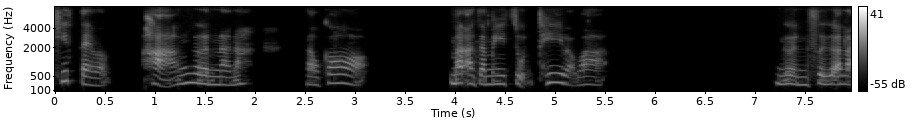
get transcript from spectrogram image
คิดแต่แบบหาเงินนะนะเราก็มันอาจจะมีจุดที่แบบว่า เงินซื้ออะไร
